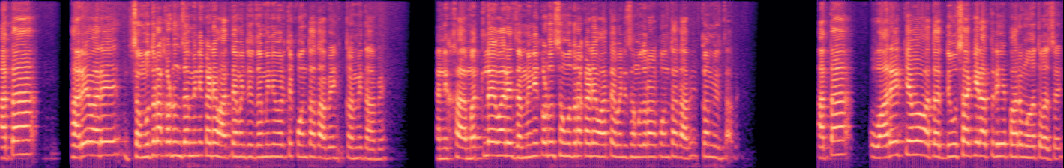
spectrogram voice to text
आता खारे वारे समुद्राकडून जमिनीकडे वाहते म्हणजे जमिनीवरती कोणता दाब आहे? कमी दाब आहे. आणि खा मतलय वारे जमिनीकडून समुद्राकडे वाहते म्हणजे समुद्रावर कोणता दाब आहे? कमीच दाब आहे. आता वारे केव्हा आता दिवसा की रात्री हे फार महत्वाचं आहे.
